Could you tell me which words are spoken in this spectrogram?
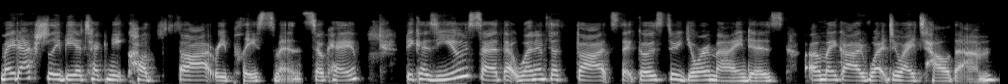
might actually be a technique called thought replacements. Okay, because you said that one of the thoughts that goes through your mind is, "Oh my God, what do I tell them?"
